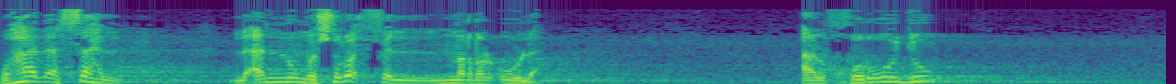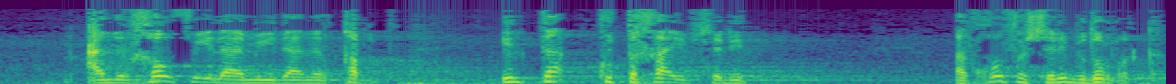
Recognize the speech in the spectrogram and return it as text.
وهذا سهل لأنه مشروع في المرة الأولى. الخروج عن الخوف إلى ميدان القبض. أنت كنت خايف شديد. الخوف الشديد بضرك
